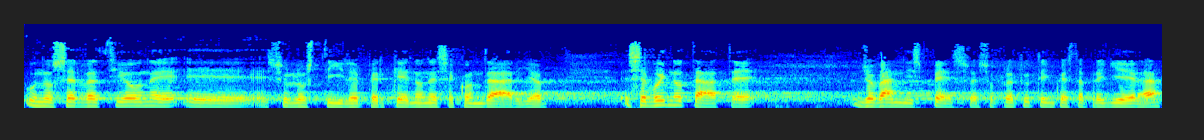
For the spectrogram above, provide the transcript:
un'osservazione eh, sullo stile perché non è secondaria. Se voi notate, Giovanni spesso e soprattutto in questa preghiera,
